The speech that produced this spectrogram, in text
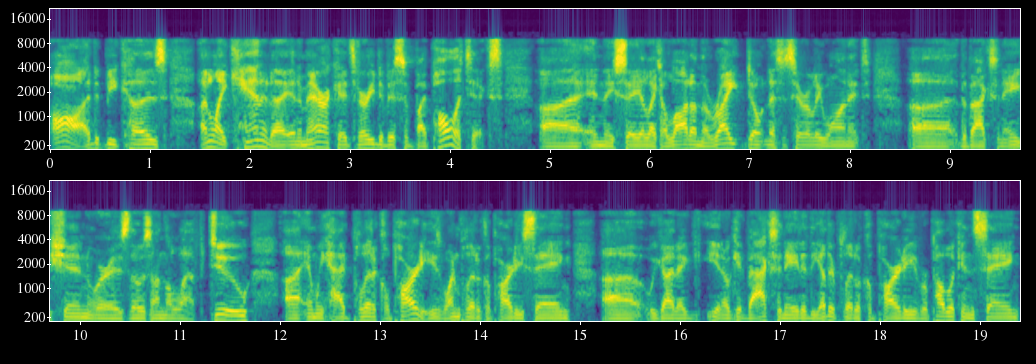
odd because unlike Canada, in America, it's very divisive by politics. Uh, and they say like a lot on the right don't necessarily want it, uh, the vaccination, whereas those on the left do. Uh, and we had political parties, one political party saying uh, we got to you know get vaccinated, the other political party, Republicans, saying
